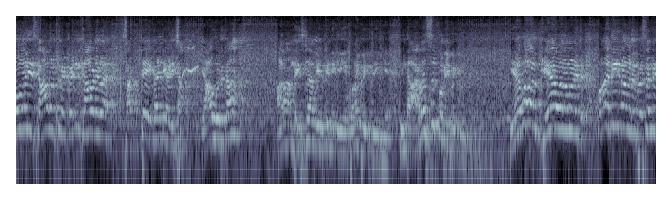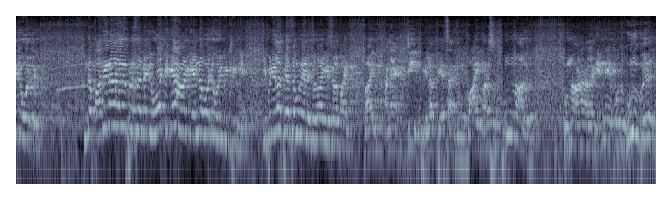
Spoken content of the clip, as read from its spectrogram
போலீஸ் காவல்துறை பெண் காவலர்களை சட்டையை கழட்டி அடிச்சான். யாவும் இருக்கா ஆனா அந்த இஸ்லாமியருக்கு இன்னைக்கு நீங்க துணை போயிட்டு இருக்கீங்க. இந்த அரசு துணை போயிட்டு இருக்கு. எவ்வளவு கேவலமான பதினாலு பெர்சன்டேஜ் ஓட்டு. இந்த பதினாலு பெர்சன்டேஜ் ஓட்டுக்கே அவனுக்கு என்ன ஓட்டு உருவிட்டு இருக்கீங்க இப்படி எல்லாம் பேசும்போது என்ன சொல்லுவாங்க சில பாய்? பாய் அண்ணே ஜி இப்படி எல்லாம் பேசாதீங்க. பாய் மனசு புண்ணாகுது. புண்ணானா நல்ல எண்ணெயை போட்டு உருவு.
